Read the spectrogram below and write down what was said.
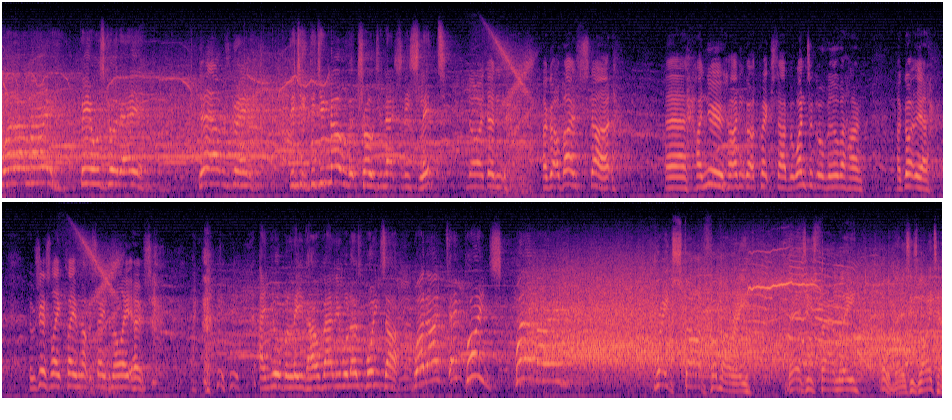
Well done, Murray. Feels good, eh? Yeah, that was great. Did you did you know that Trojan actually slipped? No, I didn't. I got a bad start. Uh, I knew I hadn't got a quick start, but once I got over the overhang, I got there. It was just like climbing up the side of my lighthouse. and you'll believe how valuable those points are. Well done, 10 points. Well done, Murray. Great start for Murray. There's his family. Oh, there's his lighthouse.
